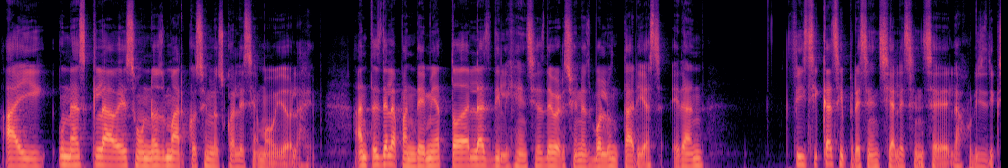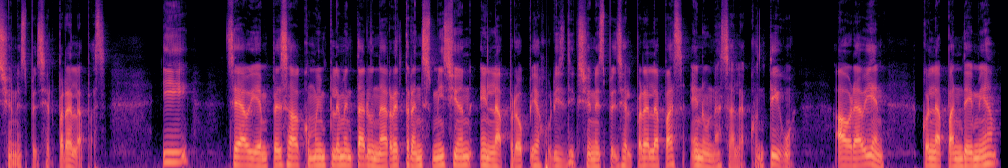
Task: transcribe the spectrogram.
hay unas claves o unos marcos en los cuales se ha movido la JEP. Antes de la pandemia, todas las diligencias de versiones voluntarias eran físicas y presenciales en sede de la Jurisdicción Especial para la Paz. Y se había empezado como a implementar una retransmisión en la propia Jurisdicción Especial para la Paz en una sala contigua. Ahora bien, con la pandemia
